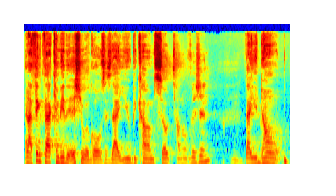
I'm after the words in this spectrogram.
And I think that can be the issue with goals is that you become so tunnel vision that you don't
